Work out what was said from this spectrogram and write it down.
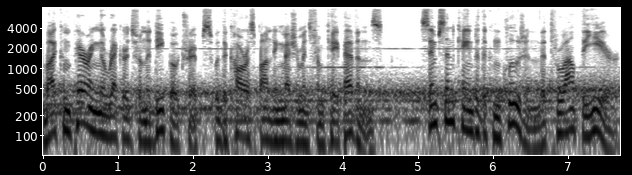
By comparing the records from the depot trips with the corresponding measurements from Cape Evans, Simpson came to the conclusion that throughout the year,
